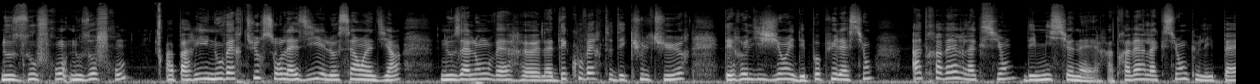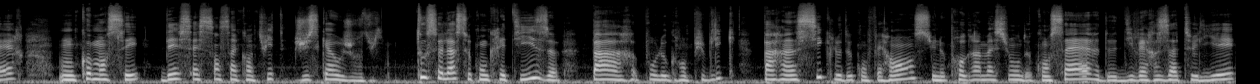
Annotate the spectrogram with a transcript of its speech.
Nous offrons, à Paris une ouverture sur l'Asie et l'océan Indien. Nous allons vers euh, la découverte des cultures, des religions et des populations à travers l'action des missionnaires, à travers l'action que les pères ont commencé dès 1658 jusqu'à aujourd'hui. Tout cela se concrétise par, pour le grand public, par un cycle de conférences, une programmation de concerts, de divers ateliers,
